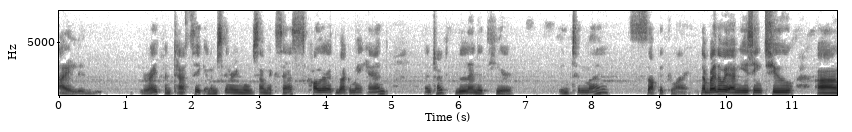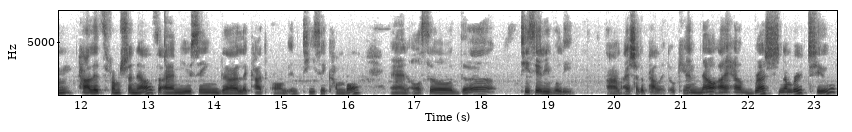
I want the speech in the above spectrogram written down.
eyelid. Right, fantastic. And I'm just going to remove some excess color at the back of my hand and try to blend it here into my socket line. Now, by the way, I'm using two um, palettes from Chanel. So I am using the Le 4 Ombres in Tissé Cambon and also the Tissé Rivoli um, eyeshadow palette. Okay, and now I have brush number two,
